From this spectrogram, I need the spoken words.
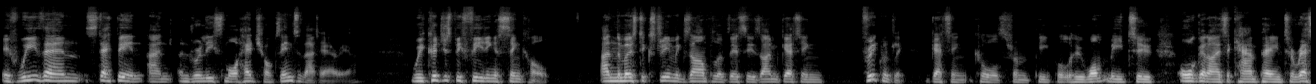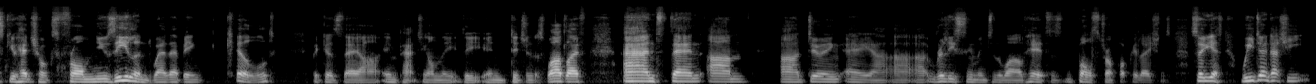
if we then step in and, and release more hedgehogs into that area, we could just be feeding a sinkhole. And the most extreme example of this is I'm getting frequently getting calls from people who want me to organize a campaign to rescue hedgehogs from New Zealand where they're being killed because they are impacting on the, the indigenous wildlife, and then um, uh, doing a uh, uh, uh releasing them into the wild here to bolster our populations. So yes, we don't actually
